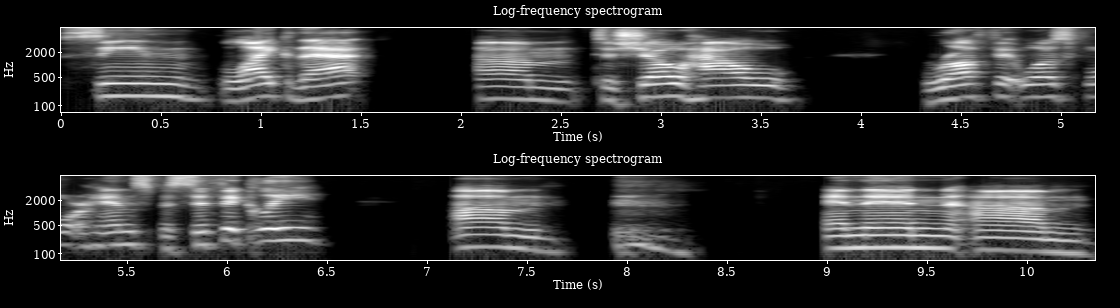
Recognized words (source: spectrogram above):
scene like that um, to show how rough it was for him specifically. Um, and then um,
